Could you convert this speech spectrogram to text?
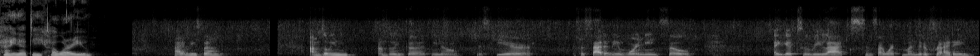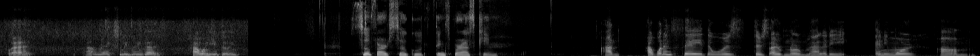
Hi Nati, how are you? Hi Lisa. I'm doing I'm doing good, you know, just here. It's a Saturday morning, so I get to relax since I work Monday to Friday, but I'm actually doing good. How are you doing? So far, so good. Thanks for asking. I I wouldn't say there was there's a normality anymore. Um,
